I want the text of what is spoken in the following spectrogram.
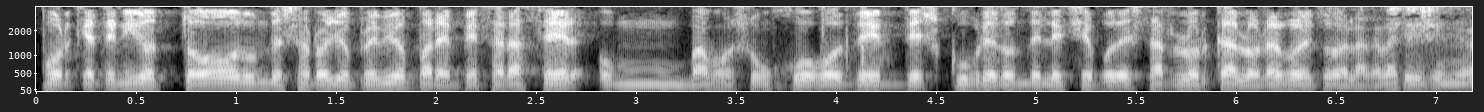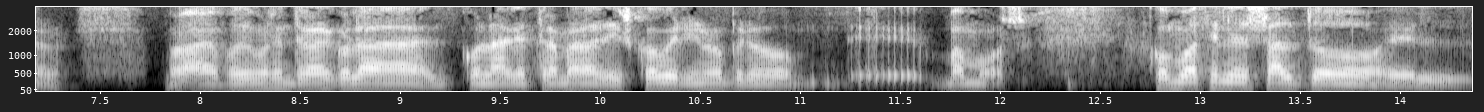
porque ha tenido todo un desarrollo previo para empezar a hacer un, vamos, un juego de descubre dónde leche puede estar Lorca a lo largo de toda la galaxia. Sí, señor. Bueno, podemos entrar con la, con la trama de Discovery, ¿no? Pero, eh, vamos, cómo hacen el salto, el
